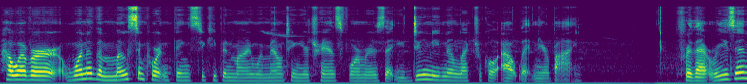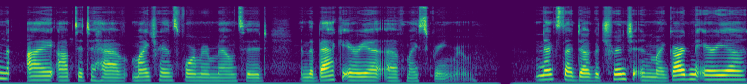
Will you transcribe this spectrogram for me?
However, one of the most important things to keep in mind when mounting your transformer is that you do need an electrical outlet nearby. For that reason, I opted to have my transformer mounted in the back area of my screen room. Next, I dug a trench in my garden area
